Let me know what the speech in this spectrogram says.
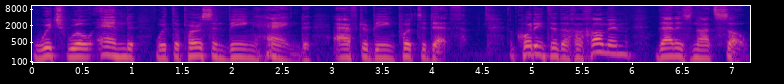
which will end with the person being hanged after being put to death. According to the Chachamim, that is not so.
